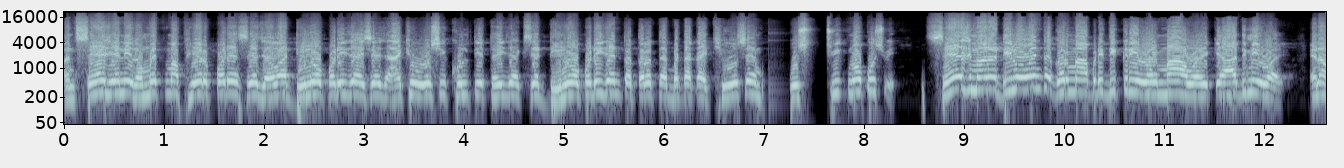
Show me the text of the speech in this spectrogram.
અને સેજ એની રમતમાં ફેર પડે, સેજ અવાજ ઢીલો પડી જાય, સેજ આંખી ઓછી ખુલતી થઈ જાય, સેજ ઢીલો પડી જાય ને તો તરત બટા કઈ થયું છે પૂછવી ન પૂછવી? સેજ માણસ ઢીલો હોય ને તો ઘરમાં આપણી દીકરી હોય, માં હોય કે આદમી હોય એના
